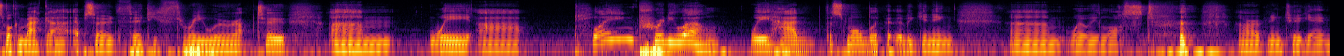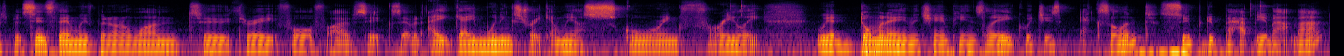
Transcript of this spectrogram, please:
guys, welcome back. Uh, episode 33 we were up to. Um, we are playing pretty well. We had the small blip at the beginning um, where we lost our opening two games, but since then we've been on a one, two, three, four, five, six, seven, eight game winning streak, and we are scoring freely. We are dominating the Champions League, which is excellent. Super duper happy about that.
